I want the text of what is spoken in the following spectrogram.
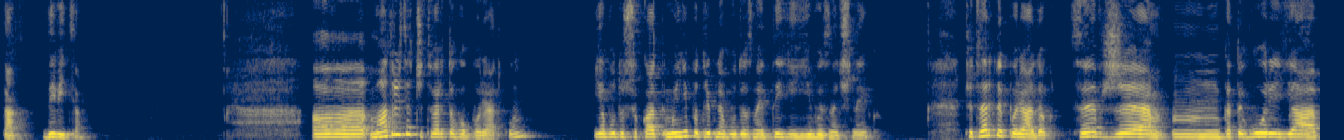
Так, дивіться. Матриця четвертого порядку. Я буду шукати, мені потрібно буде знайти її визначник. Четвертий порядок це вже категорія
